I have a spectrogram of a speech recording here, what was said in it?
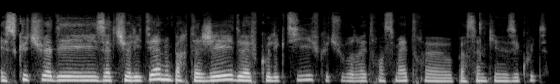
Est-ce que tu as des actualités à nous partager de F Collectif que tu voudrais transmettre euh, aux personnes qui nous écoutent?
